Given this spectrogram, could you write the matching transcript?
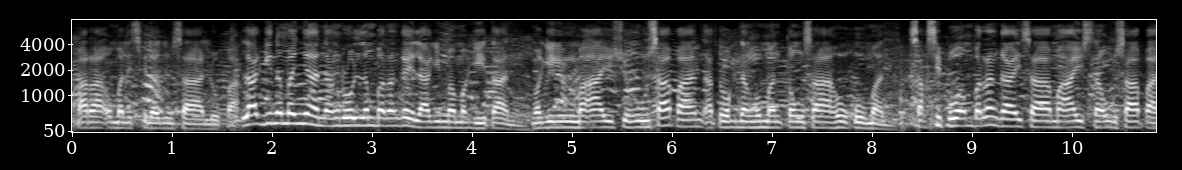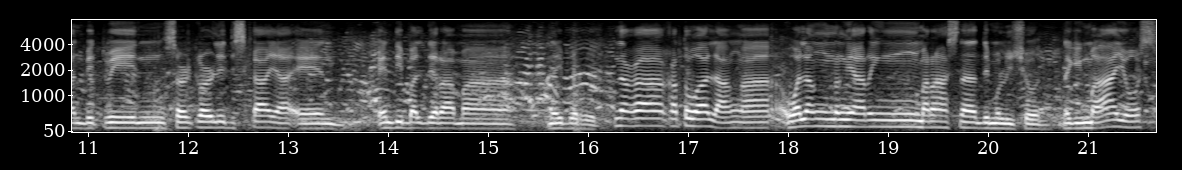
para umalis sila dun sa lupa. Lagi naman yan, ang role ng barangay, laging mamagitan. Maging maayos yung usapan at wag nang humantong sa hukuman. Saksi po ang barangay sa maayos na usapan between Sir Curly Discaya and Andy Valderrama neighborhood. Nakakatuwa lang, ah, walang nangyaring marahas na demolition. Naging maayos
